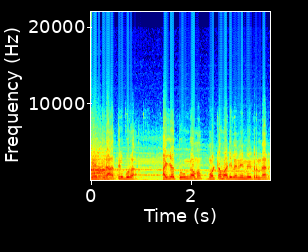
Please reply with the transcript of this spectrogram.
நேற்று ராத்திரி பூரா ஐயா தூங்காம மொட்டை மாடியில நின்றுட்டு இருந்தாரு.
